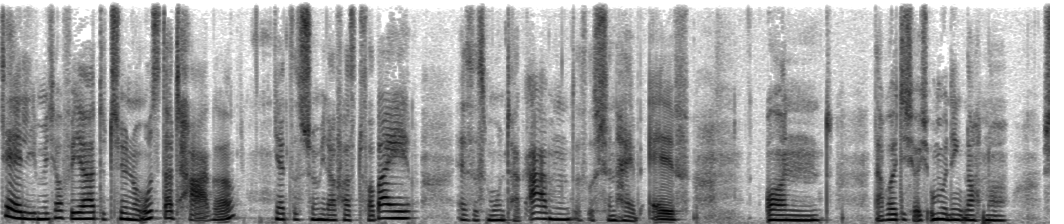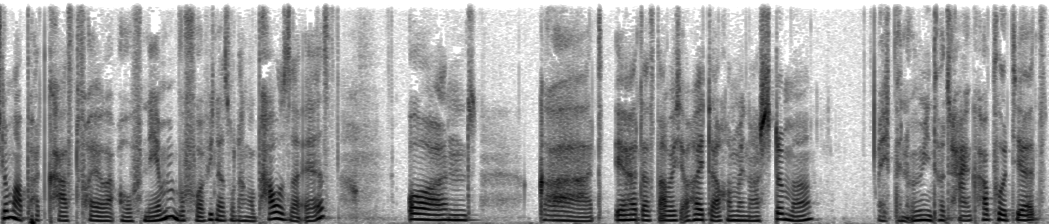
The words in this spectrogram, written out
Tja, ihr Lieben, ich hoffe, ihr hattet schöne Ostertage. Jetzt ist schon wieder fast vorbei. Es ist Montagabend, es ist schon halb elf. Und da wollte ich euch unbedingt noch eine Schlummer-Podcast-Folge aufnehmen, bevor wieder so lange Pause ist. Und Gott, ihr hört das, glaube ich, auch heute auch in meiner Stimme. Ich bin irgendwie total kaputt jetzt.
